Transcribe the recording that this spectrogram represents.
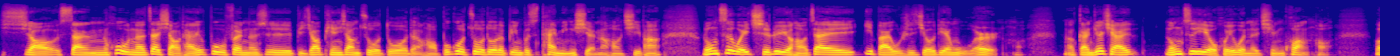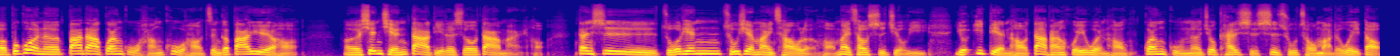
小散户呢在小台部分呢是比较偏向做多的哈，不过做多的并不是太明显了哈，七趴。融资维持率哈在一百五十九点五二，啊，感觉起来融资也有回稳的情况哈。哦，不过呢，八大关股行库哈，整个八月哈，呃，先前大跌的时候大买哈，但是昨天出现卖超了哈，卖超十九亿，有一点哈，大盘回稳哈，关股呢就开始试出筹码的味道。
